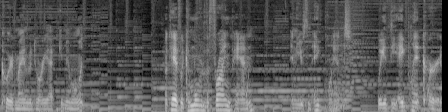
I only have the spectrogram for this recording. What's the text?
cleared my inventory yet. Give me a moment. Okay, if we come over to the frying pan and use an eggplant, we get the eggplant curd.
